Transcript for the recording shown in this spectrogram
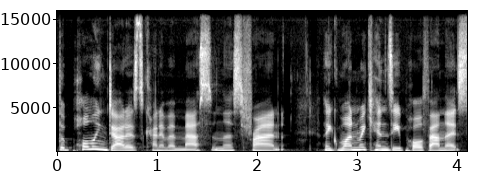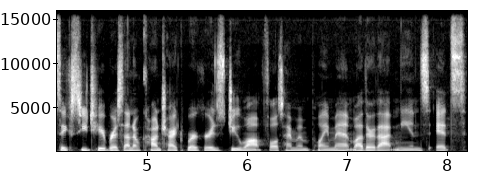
the polling data is kind of a mess in this front. Like one McKinsey poll found that 62% of contract workers do want full time employment, whether that means it's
